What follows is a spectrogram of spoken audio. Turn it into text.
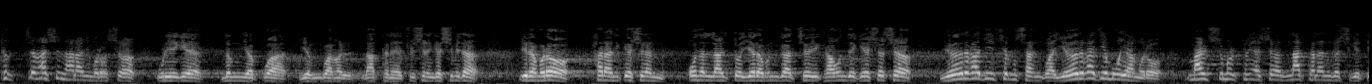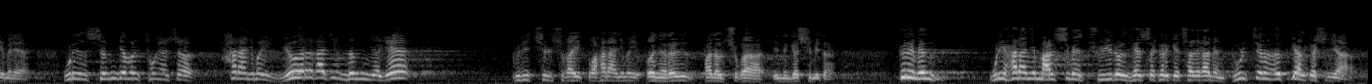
특정하신 하나님으로서 우리에게 능력과 영광을 나타내 주시는 것입니다. 이러므로 하나님께서는 오늘날 또 여러분과 저희 가운데 계셔서 여러 가지 형상과 여러 가지 모양으로 말씀을 통해서 나타나는 것이기 때문에 우리는 성경을 통해서 하나님의 여러 가지 능력에 부딪힐 수가 있고 하나님의 은혜를 받을 수가 있는 것입니다. 그러면 우리 하나님 말씀에 주의를 해서 그렇게 찾아가면 둘째는 어떻게 할 것이냐?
